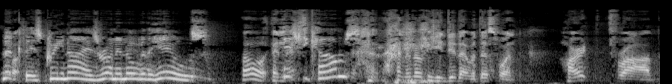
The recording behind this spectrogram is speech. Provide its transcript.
Look, there's green eyes running over the hills. Oh, and Here she comes. I don't know if you can do that with this one. Heart throb.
